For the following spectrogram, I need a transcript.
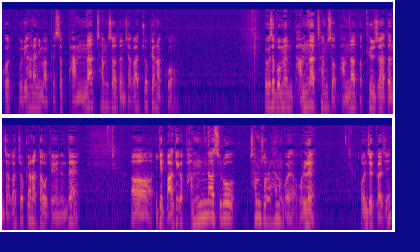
곧 우리 하나님 앞에서 밤낮 참소하던 자가 쫓겨났고 여기서 보면 밤낮 참소, 밤낮 어큐즈 하던 자가 쫓겨났다고 되어 있는데 어, 이게 마귀가 밤낮으로 참소를 하는 거예요. 원래 언제까지?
